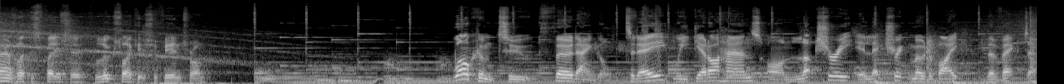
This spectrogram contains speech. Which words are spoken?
Sounds like a spaceship, looks like it should be in Tron. Welcome to Third Angle. Today we get our hands on luxury electric motorbike, the Vector.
